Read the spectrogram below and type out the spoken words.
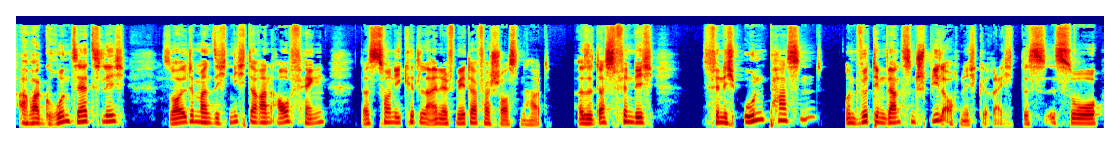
aber grundsätzlich sollte man sich nicht daran aufhängen, dass Sonny Kittel einen Elfmeter verschossen hat. Also das finde ich, finde ich unpassend und wird dem ganzen Spiel auch nicht gerecht. Das ist so,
